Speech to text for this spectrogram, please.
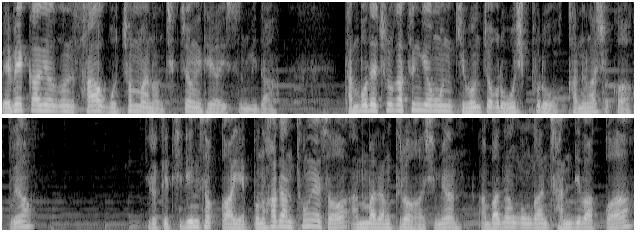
매매 가격은 4억 5천만 원 책정이 되어 있습니다. 담보대출 같은 경우는 기본적으로 50% 가능하실 것 같고요. 이렇게 디딤석과 예쁜 화단 통해서 앞마당 들어가시면 앞마당 공간 잔디밭과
